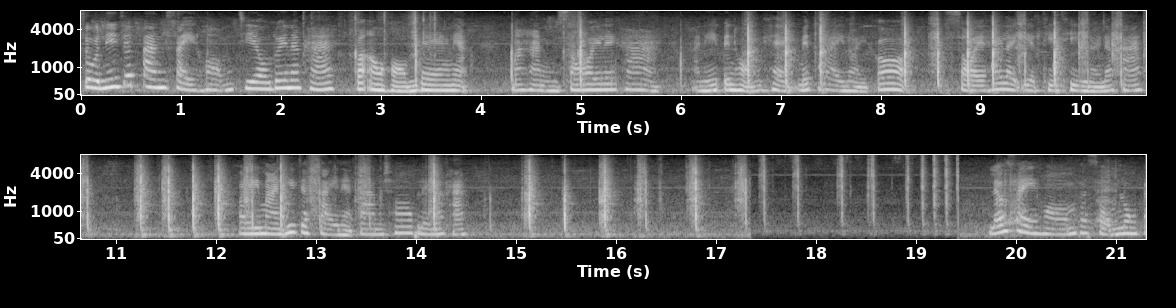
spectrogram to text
สูตรนี้เจ๊ปันใส่หอมเจียวด้วยนะคะ ก็เอาหอมแดงเนี่ยมาหั่นซอยเลยค่ะ อันนี้เป็นหอมแขกเม็ดใหญ่หน่อยก็ซอยให้ละเอียดทีๆหน่อยนะคะ ปริมาณที่จะใส่เนี่ยตามชอบเลยนะคะแล้วใส่หอมผสมลงไป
